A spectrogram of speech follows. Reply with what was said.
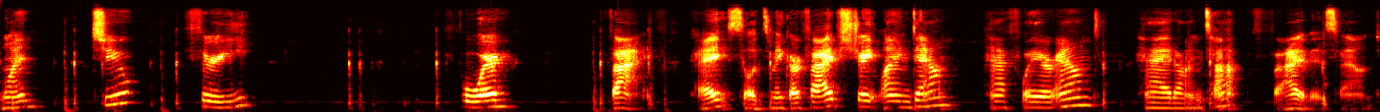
One, two, three, four, five. Okay, so let's make our five straight line down, halfway around, head on top, five is found.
